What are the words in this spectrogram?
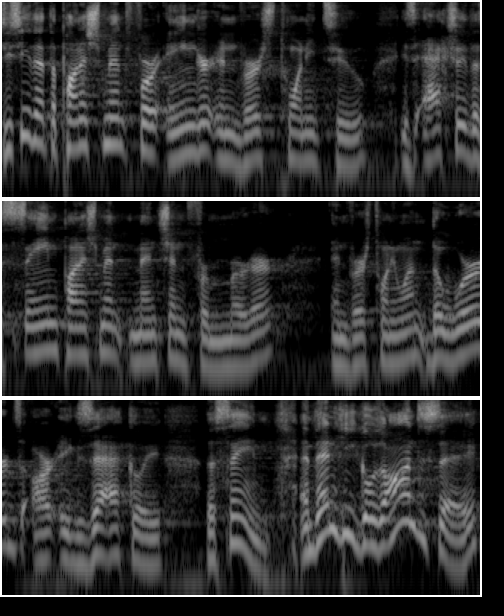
Do you see that the punishment for anger in verse 22 is actually the same punishment mentioned for murder in verse 21? The words are exactly the same. And then he goes on to say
